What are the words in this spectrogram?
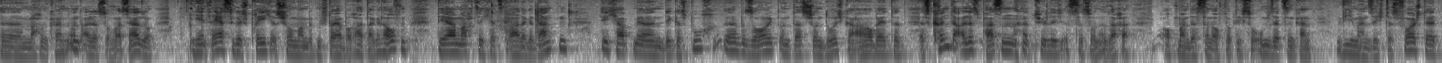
äh, machen können und alles sowas. Also das erste Gespräch ist schon mal mit dem Steuerberater gelaufen. Der macht sich jetzt gerade Gedanken. Ich habe mir ein dickes Buch äh, besorgt und das schon durchgearbeitet. Es könnte alles passen. Natürlich ist das so eine Sache, ob man das dann auch wirklich so umsetzen kann, wie man sich das vorstellt.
